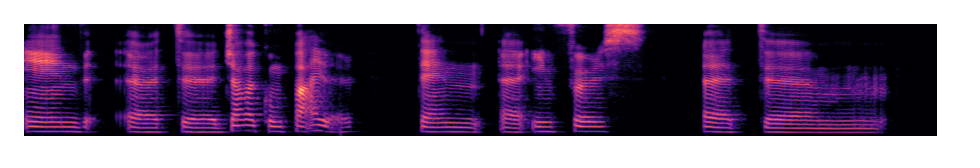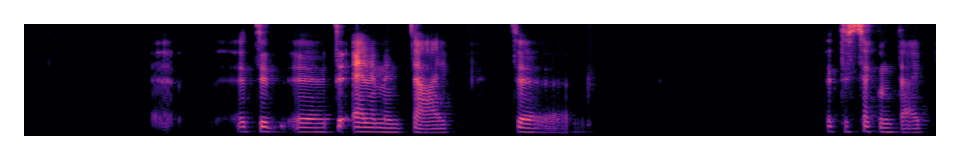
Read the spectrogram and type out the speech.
and uh, the Java compiler then uh, infers the, um, the, the element type, the, the second type.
